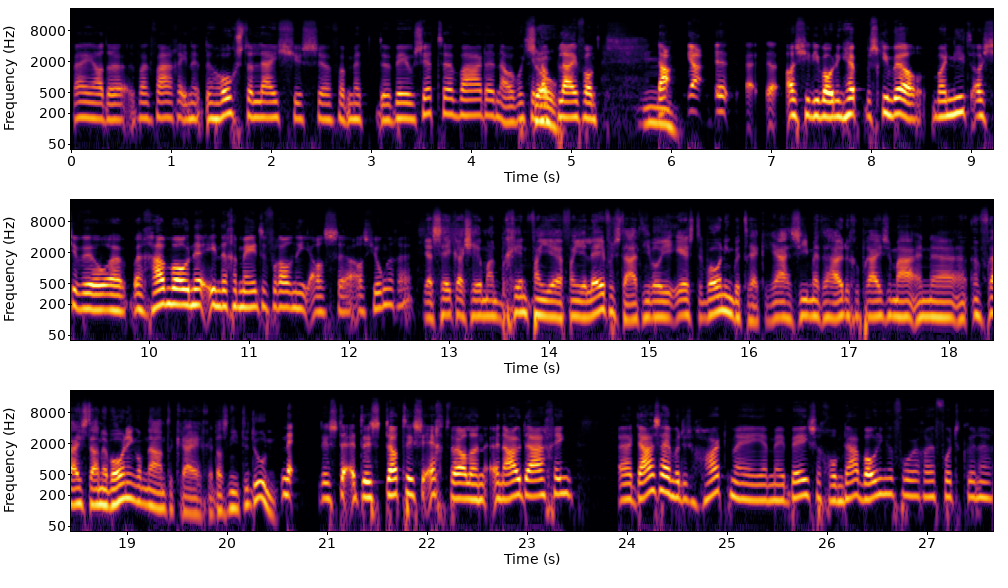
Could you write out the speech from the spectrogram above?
wij, hadden, wij waren in de hoogste lijstjes uh, van, met de WOZ-waarde. Nou, word je daar blij van. Mm. Nou ja, uh, als je die woning hebt, misschien wel. Maar niet als je wil gaan wonen in de gemeente, vooral niet als, als jongere. Ja, zeker als je helemaal aan het begin van je, van je leven staat en je wil je eerste woning betrekken. Ja, zie met de huidige prijzen maar een, een vrijstaande woning om naam te krijgen. Dat is niet te doen. Nee, dus, dus dat is echt wel een, een uitdaging. Uh, daar zijn we dus hard mee, eh, mee bezig om daar woningen voor, uh, voor te kunnen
